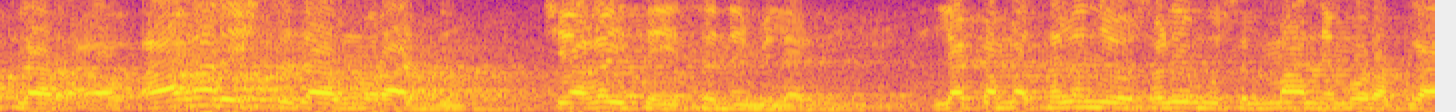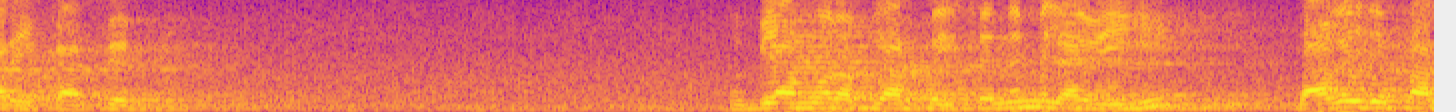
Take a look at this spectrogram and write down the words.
خپل او هغه رشتہ دار مراد دي چې هغه ته یې نه ملایوي لکه مثلا یو سړی مسلمان نه مور خپل کافر دی بیا مور خپل پیسې نه ملایويږي دا غي د پر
